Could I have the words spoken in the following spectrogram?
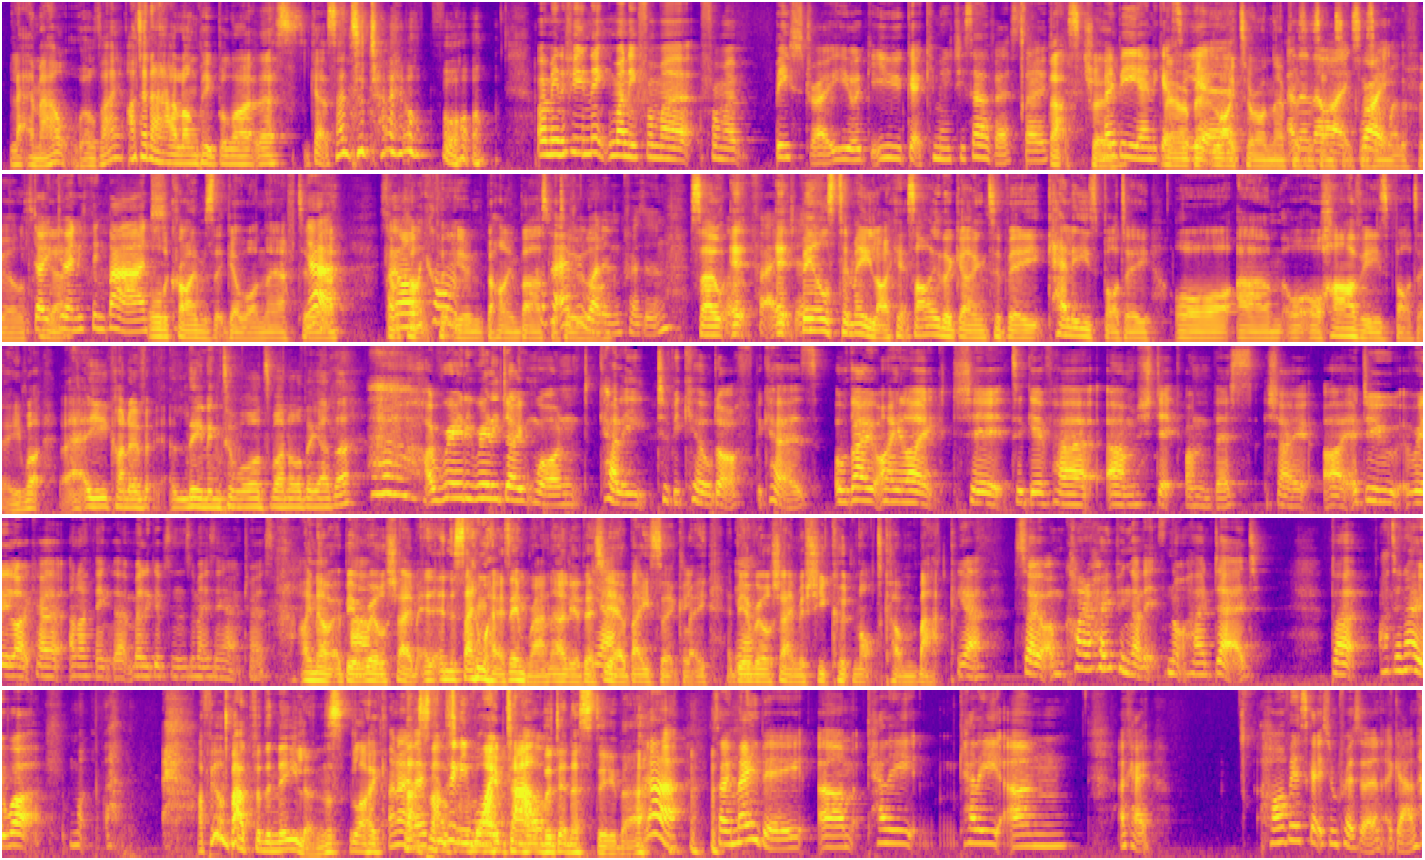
let him out, will they? I don't know how long people like this get sent to jail for. Well, I mean, if you nick money from a from a bistro, you you get community service. So That's true. Maybe he only gets They're a, a bit year, lighter on their prison they're like, sentences right, on Weatherfield. don't Yeah. do anything bad. All the crimes that go on, they have to. Yeah. Uh, So, oh, we can't put can't- you in behind bars put for too everyone long. in prison. So for- it for it feels to me like it's either going to be Kelly's body or um or, or Harvey's body. What are you kind of leaning towards one or the other? I really, really don't want Kelly to be killed off because although I like to to give her um shtick on this show, I, I do really like her, and I think that Millie Gibson is an amazing actress. I know it'd be a real shame. In, in the same way as Imran earlier this Um, Yeah. year, basically, it'd be Yeah. a real shame if she could not come back. Yeah, so I'm kind of hoping that it's not her dead, but I don't know what. I feel bad for the Neelans. Like I know, that's, they're that's completely wiped wiped out out. the dynasty there. Yeah, so maybe um Kelly Kelly um okay Harvey escapes from prison again,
